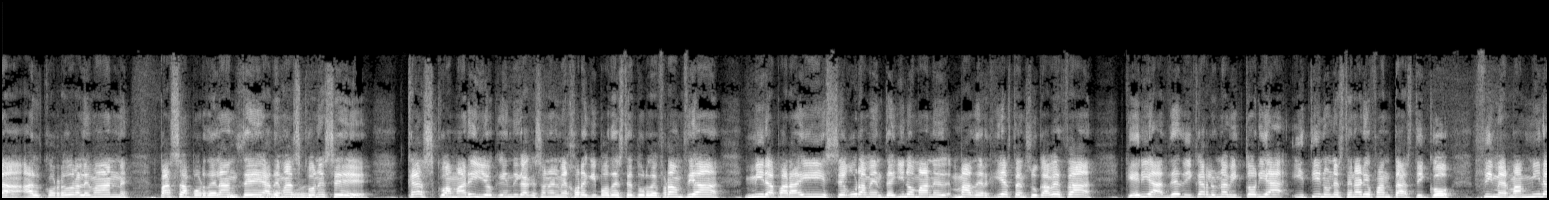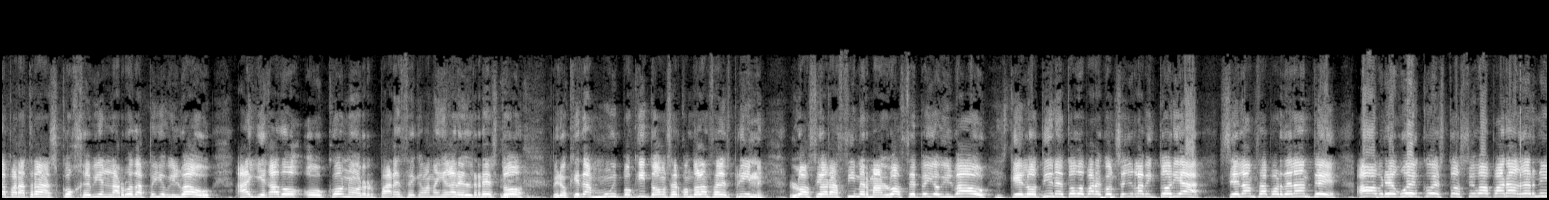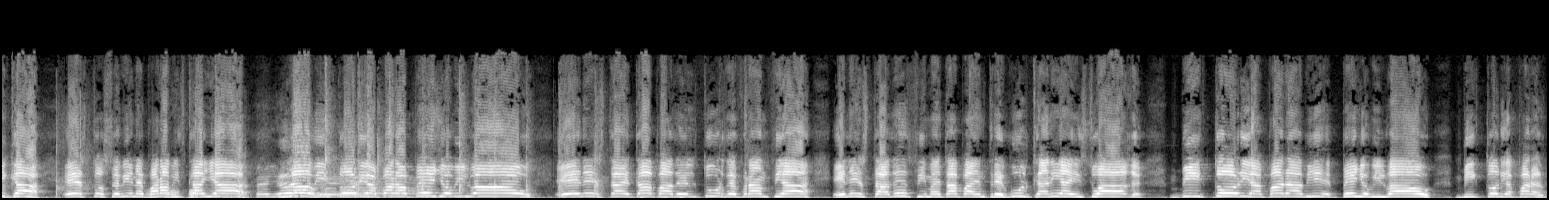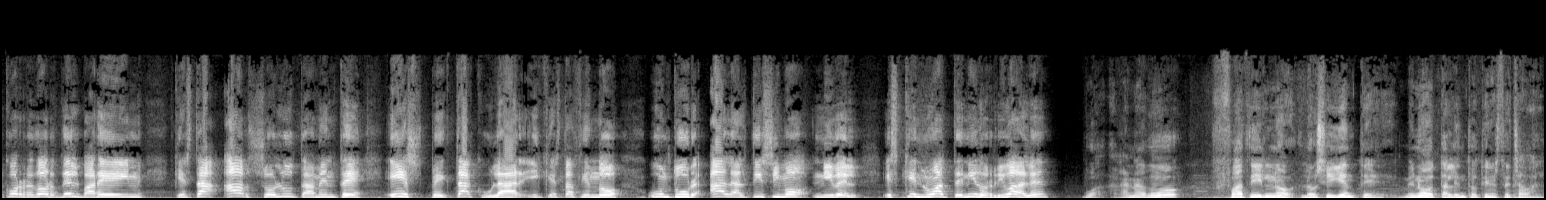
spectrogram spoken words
al corredor alemán, pasa por delante, Uf, además ojo, eh. con ese casco amarillo que indica que son el mejor equipo de este Tour de Francia. Mira para ahí, seguramente Gino Mader, que ya está en su cabeza, quería dedicarle una victoria y tiene un escenario fantástico. Zimmerman mira para atrás, coge bien la rueda Pello Bilbao. Ha llegado O'Connor, parece que van a llegar el resto, pero queda muy poquito. Vamos a ver cuando lanza el sprint. Lo hace ahora Zimmerman, lo hace Pello Bilbao, que lo tiene todo para conseguir la victoria. Se lanza por delante, abre hueco, esto se va para Guernica, esto se viene para Vizcaya. La victoria para Pello Bilbao en esta etapa del Tour de Francia, en esta décima etapa entre Vulcanía y Swag. Victoria para Pello Bilbao, victoria para el corredor del Bahrein, que está absolutamente espectacular y que está haciendo un tour al altísimo nivel. Es que no ha tenido rival, ¿eh? Buah, ha ganado fácil, no. Lo siguiente, menudo talento tiene este chaval.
